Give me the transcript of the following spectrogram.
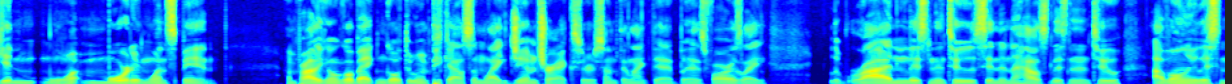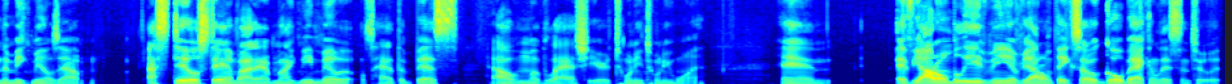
getting more, more than one spin. I'm probably gonna go back and go through and pick out some like gym tracks or something like that. But as far as like riding, listening to, sitting in the house listening to, I've only listened to Meek Mill's album. I still stand by that. Like Meek Mills had the best album of last year, 2021, and if y'all don't believe me, if y'all don't think so, go back and listen to it.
